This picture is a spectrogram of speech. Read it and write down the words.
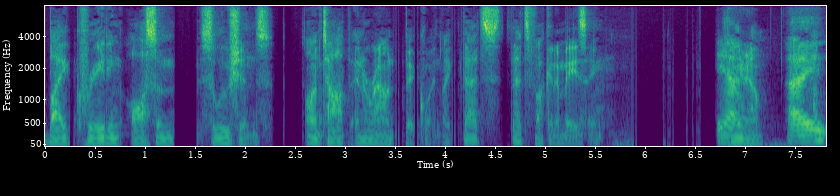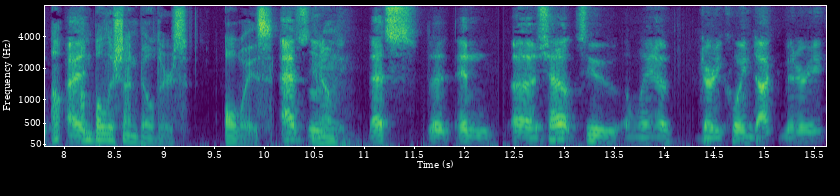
by creating awesome solutions on top and around Bitcoin. Like that's that's fucking amazing. Yeah, I don't know. I, I'm, I'm, I, bullish on builders always. absolutely. You know? That's the and uh, shout out to Elena Dirty Coin documentary.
